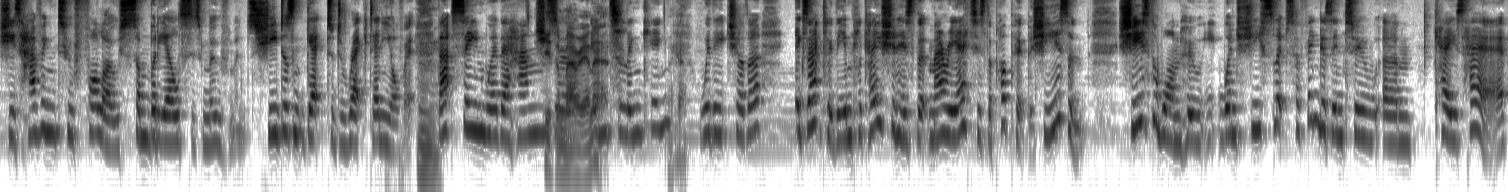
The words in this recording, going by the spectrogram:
She's having to follow somebody else's movements. She doesn't get to direct any of it. That scene where their hands. She's a marionette. interlinking with each other. Exactly. The implication is that Mariette is the puppet, but she isn't. She's the one who, when she slips her fingers into um, Kay's hair,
